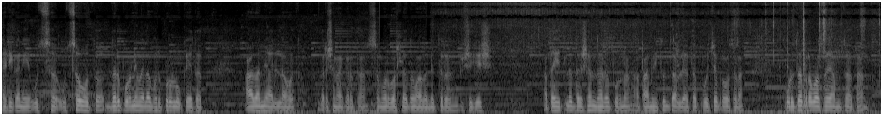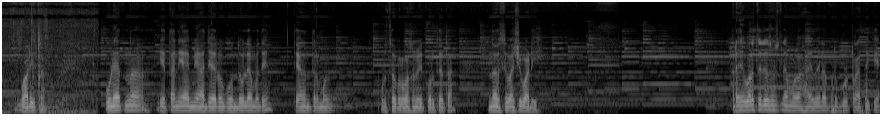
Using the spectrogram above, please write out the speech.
या ठिकाणी उत्सव उत्सव होतं. दर पौर्णिमेला भरपूर लोक येतात. आज आम्ही आलेलो आहोत दर्शनाकरता. समोर बसला तो माझा मित्र ऋषिकेश. आता इथलं दर्शन झालं पूर्ण. आता आम्ही इथून चाललो आहे आता पुढच्या प्रवासाला. पुढचा प्रवास आहे आमचा आता वाडीचा. पुण्यातनं येताना आम्ही आधी आलो गोंदवल्यामध्ये. त्यानंतर मग पुढचा प्रवास आम्ही करतो आता नरसिंहाची वाडी. रविवारचा दिवस असल्यामुळं हायवेला भरपूर ट्रॅफिक आहे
